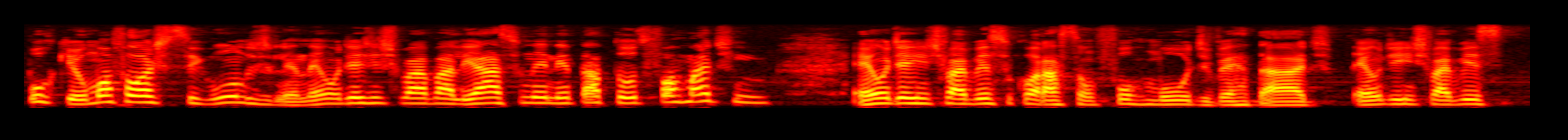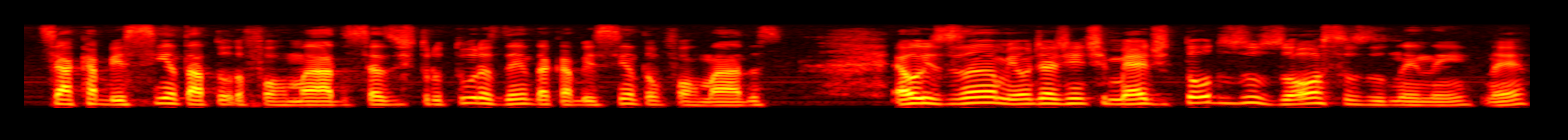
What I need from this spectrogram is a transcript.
Porque o morfológico segundo, Juliana, é onde a gente vai avaliar se o neném está todo formadinho. É onde a gente vai ver se o coração formou de verdade. É onde a gente vai ver se, se a cabecinha está toda formada, se as estruturas dentro da cabecinha estão formadas. É o exame onde a gente mede todos os ossos do neném, né?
